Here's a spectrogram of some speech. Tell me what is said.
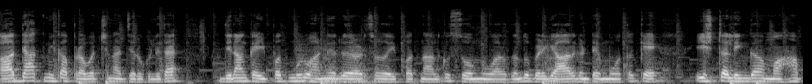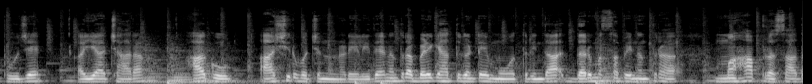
ಆಧ್ಯಾತ್ಮಿಕ ಪ್ರವಚನ ಜರುಗಲಿದೆ. ದಿನಾಂಕ ಇಪ್ಪತ್ತ್ಮೂರು ಹನ್ನೆರಡು, ಎರಡು ಸಾವಿರದ ಇಪ್ಪತ್ನಾಲ್ಕು, ಸೋಮವಾರದಂದು ಬೆಳಗ್ಗೆ ಆರು ಗಂಟೆ ಮೂವತ್ತಕ್ಕೆ ಇಷ್ಟಲಿಂಗ ಮಹಾಪೂಜೆ, ಅಯ್ಯಾಚಾರ ಹಾಗೂ ಆಶೀರ್ವಚನ ನಡೆಯಲಿದೆ. ನಂತರ ಬೆಳಗ್ಗೆ ಹತ್ತು ಗಂಟೆ ಮೂವತ್ತರಿಂದ ಧರ್ಮಸಭೆ ನಂತರ ಮಹಾಪ್ರಸಾದ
